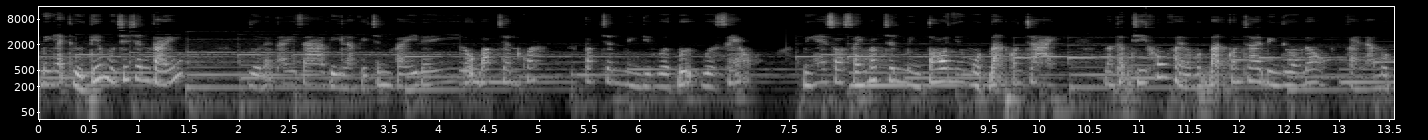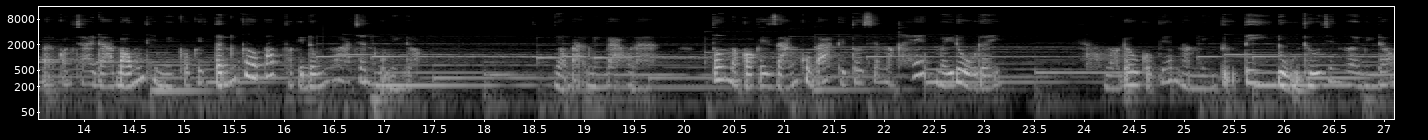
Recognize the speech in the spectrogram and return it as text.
Mình lại thử tiếp một chiếc chân váy, rồi lại thay ra vì là cái chân váy đấy lộ bắp chân quá. Bắp chân mình thì vừa bự, vừa sẹo mình hay so sánh bắp chân mình to như một bạn con trai, mà thậm chí không phải là một bạn con trai bình thường đâu, phải là một bạn con trai đá bóng thì mới có cái tấn cơ bắp và cái đống hoa chân của mình được. Nhỏ bạn mình bảo là, tôi mà có cái dáng của bác thì tôi sẽ mặc hết mấy đồ đấy. Nó đâu có biết là mình tự ti đủ thứ trên người mình đâu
